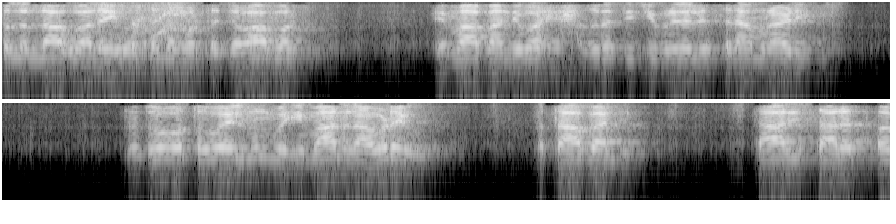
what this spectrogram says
صلی الله علیه وسلم ورته جواب ورک ما باندې وحي حضرت جبرئیل علیہ السلام راړي نو دوه ورته ویل مونږ ایمان راوړیو پتا باندې ستا رسالت او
